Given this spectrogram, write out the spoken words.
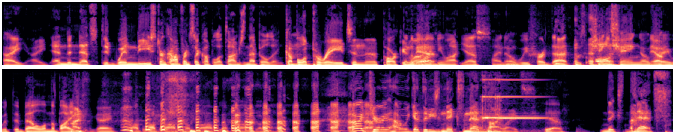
I, I and the Nets did win the Eastern Conference a couple of times in that building. A couple of mm. parades in the parking in the lot. parking lot. Yes, I know. Mm. We've heard that. Was ching ching. Okay, Yep. with the bell on the bike. Okay. Blah blah blah blah blah blah blah. blah, blah. All right, Jerry, how do we get to these Knicks Nets highlights? Yeah. Knicks Nets.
